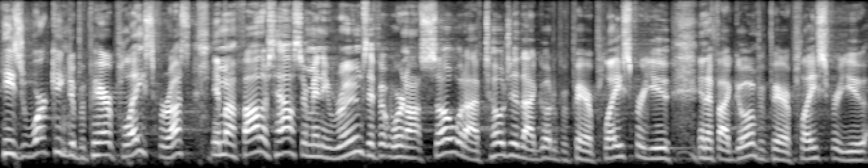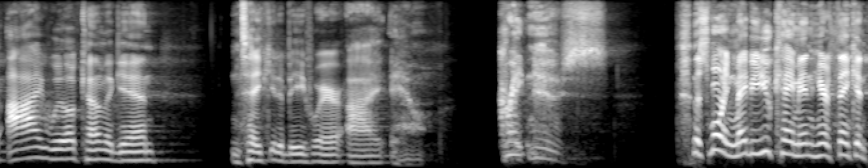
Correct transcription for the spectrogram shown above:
He's working to prepare a place for us. In my Father's house are many rooms. If it were not so, would I have told you that I go to prepare a place for you? And if I go and prepare a place for you, I will come again and take you to be where I am. Great news. This morning, maybe you came in here thinking,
